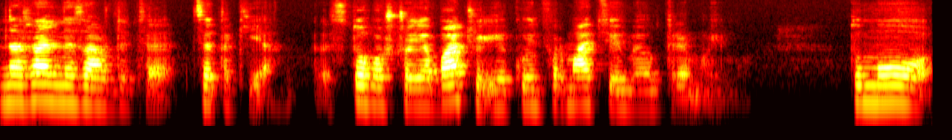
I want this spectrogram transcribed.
на жаль, не завжди це, це так є. З того, що я бачу і яку інформацію ми отримуємо. Тому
